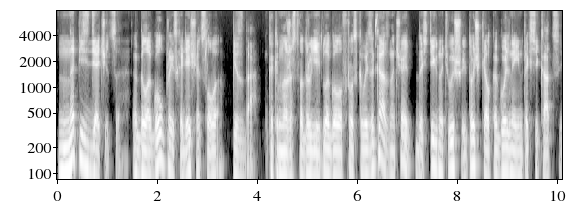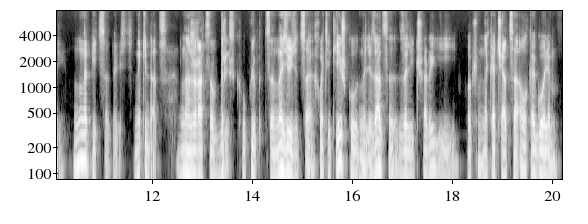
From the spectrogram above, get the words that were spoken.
Напиздячиться. Глагол, происходящий от слова «пизда». Как и множество других глаголов русского языка, означает достигнуть высшей точки алкогольной интоксикации. Напиться, то есть накидаться, нажраться вдрызг, уклюкаться, назюзиться, хватить лишку, нализаться, залить шары и, в общем, накачаться алкоголем.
